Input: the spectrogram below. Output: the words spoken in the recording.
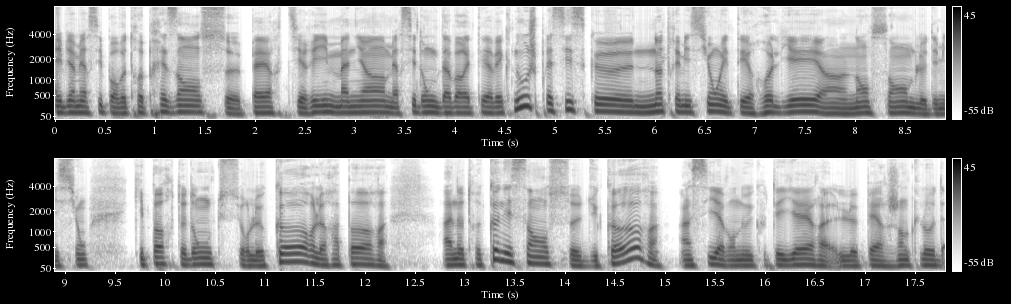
Eh bien, merci pour votre présence, Père Thierry Magnin. Merci donc d'avoir été avec nous. Je précise que notre émission était reliée à un ensemble d'émissions qui portent donc sur le corps, le rapport à notre connaissance du corps. Ainsi avons-nous écouté hier le père Jean-Claude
